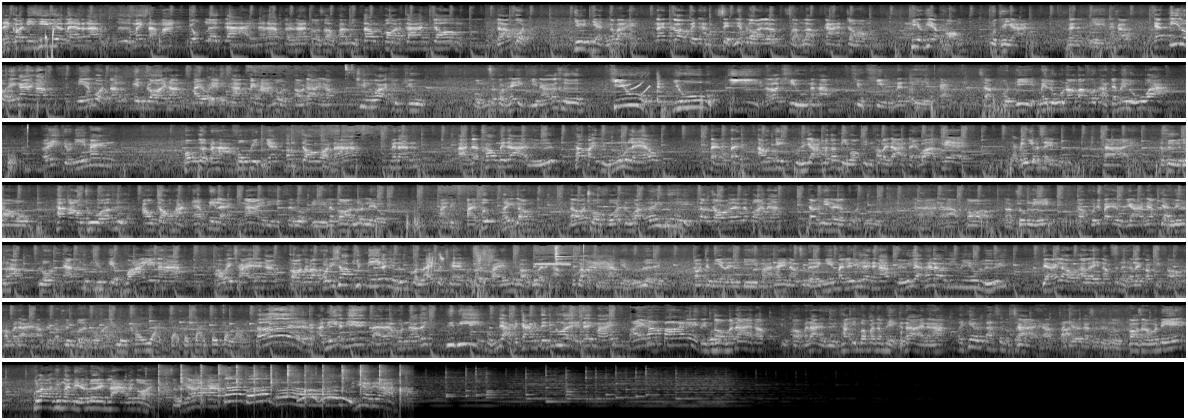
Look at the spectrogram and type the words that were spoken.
ในกรณีที่เลือกแล้วนะครับคือไม่สามารถยกเลิกได้นะครับกรุณาตรวจสอบความถูกต้องก่อนการจอง แล้วกดยืนยันเข้าไปนั่นก็เป็นอันเสร็จเรียบร้อยแล้วสำหรับการจองเที่ยวเที่ยวของอุทยาน นั่นเองนะครับ แอปนี้โหลดง่ายๆครับ มีทั้งหมดทั้ง Android ทั้ง iOS ครับไปหาโหลดเอาได้ครับ ชื่อว่า QQ ผมสะกดให้อีกทีนะก็คือ Q U E แล้วก็ Q นะครับ QQ นั่นเองครับสำหรับคนที่ไม่รู้เนาะบางคนอาจจะไม่รู้ว่าเฮ้ยเดี๋ยวนี้แม่งพอเกิดปัญหาโควิดเงี้ยต้องจองก่อนนะ ไม่นั้นอาจจะเข้าไม่ได้หรือถ้าไปถึงนู่นแล้ว แต่แต่เอาจริงอุทยานมันก็มี walk in เข้าไปได้ แต่ว่าแค่ไม่กี่เปอร์เซ็นต์ ใช่ ก็คือเราถ้าเอาชัวร์ก็คือเอาจองผ่านแอปนี่แหละ ง่ายดีสะดวกดีแล้วก็รวดเร็วหมายถึงไปปุ๊บเฮ้ยเราเราก็โชว์โค้ดดูว่าเอ้ยนี่เราจองแล้วเรียบร้อยนะเจ้าที่ก็จะตรวจดูอ่านะครับก็สำหรับช่วงนี้เราคนที่ไปอุทยานนะครับอย่าลืมนะครับโหลดแอป QQ เก็บไว้นะฮะเอาไว้ใช้นะครับ ก็สำหรับคนที่ชอบคลิปนี้ก็อย่าลืมกดไลค์ กดแชร์ กดเปิดไฟให้พวกเราด้วยนะครับ พวกเราทีมงานเดี๋ยวรู้เลย ก็จะมีอะไรดีๆ มาให้นำเสนออย่างนี้ไปเรื่อยๆนะครับ หรืออยากให้เรารีวิวหรือ อยากให้เราอะไรนำเสนออะไรก็ติดต่อเข้ามาได้ครับเดี๋ยวเราขึ้นเบอร์โทรให้หรือใครอยากจะไปกางเต็นท์กับเรา เอออันนี้อันนี้หลายๆคนนะเอ้ยพี่ๆผมอยากไปกางเต็นท์ด้วยได้ไหมไปครับไป ติดต่อมาได้ครับติดต่อมาได้หรือทัก inbox มาทางเพจก็ได้นะฮะไปเที่ยวด้วยกันสนุกๆใช่ครับไปเที่ยวกันสนุกๆก็สำหรับวันนี้พวกเราทีมงานเดี๋ยวเลยลาไปก่อนสวัสดีครับ ครับผม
